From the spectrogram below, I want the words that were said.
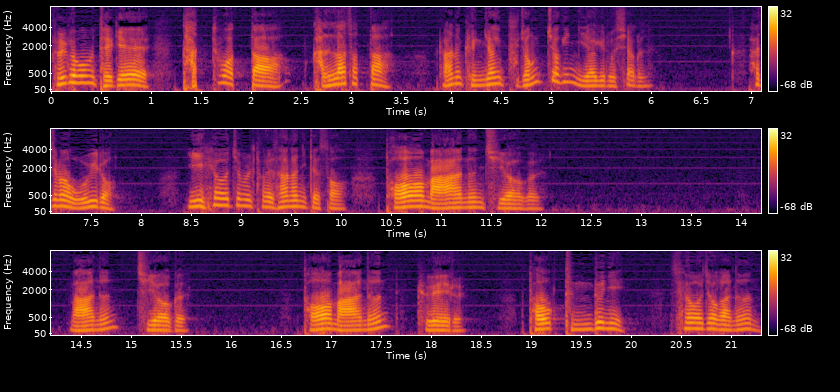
결국 보면 되게 다투었다, 갈라졌다 라는 굉장히 부정적인 이야기로 시작을 해요. 하지만 오히려 이 헤어짐을 통해서 하나님께서 더 많은 지역을 많은 지역을 더 많은 교회를 더욱 든든히 세워져가는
